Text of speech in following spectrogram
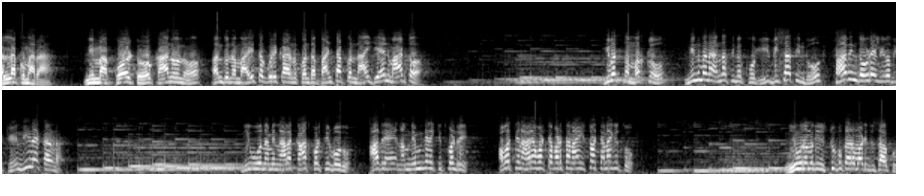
ಅಲ್ಲ ಕುಮಾರ, ನಿಮ್ಮ ಕೋರ್ಟು, ಕಾನೂನು, ಅಂದು ನಮ್ಮ ಐತ ಗುರಿಕಾರನ ಕೊಂದ ಬಂಟಪ್ಪನ್ನ ಏನ್ ಮಾಡ್ತೋ? ಇವತ್ ನಮ್ಮ ಮಕ್ಕಳು ನಿನ್ ಮನೆ ಅನ್ನ ತಿನ್ನಕ್ ಹೋಗಿ ವಿಷ ತಿಂದು ಸಾವಿನ ದೌಡೆಯಲ್ಲಿ ಇರೋದಕ್ಕೆ ನೀನೇ ಕಾರಣ. ನೀವು ನಮಗೆ ನಾಲ್ಕು ಕಾಸು ಕೊಡ್ಸಿರ್ಬೋದು, ಆದ್ರೆ ನಮ್ ನೆಮ್ಮದಿನ ಕಿತ್ಕೊಂಡ್ರಿ. ಅವತ್ತಿನ ಹರೆ ಹೊಟ್ಟೆ ಬಡತನ ಇಷ್ಟೋ ಚೆನ್ನಾಗಿತ್ತು. ನೀವು ನಮಗೆ ಇಷ್ಟು ಉಪಕಾರ ಮಾಡಿದ್ದು ಸಾಕು.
